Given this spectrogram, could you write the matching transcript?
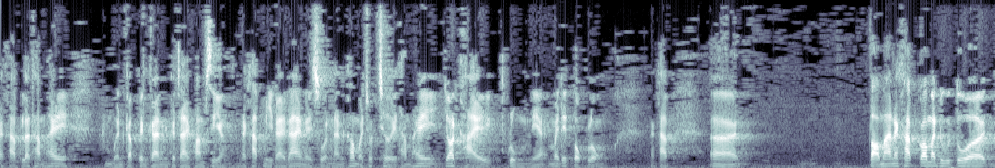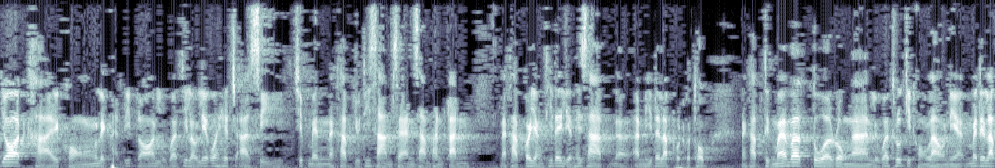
นะครับและทำให้เหมือนกับเป็นการกระจายความเสี่ยงนะครับมีรายได้ในส่วนนั้นเข้ามาชดเชยทำให้ยอดขายกลุ่มเนี่ยไม่ได้ตกลง นะครับต่อมานะครับก็มาดูตัวยอดขายของเหล็กแผ่นรีดร้อน หรือว่าที่เราเรียกว่า HRC shipment นะครับอยู่ที่ 3 3 0 0 0 ตันนะครับก็อย่างที่ได้เรียนให้ทราบอันนี้ได้รับผลกระทบนะครับถึงแม้ว่าตัวโรงงานหรือว่าธุรกิจของเราเนี่ยไม่ได้รับ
